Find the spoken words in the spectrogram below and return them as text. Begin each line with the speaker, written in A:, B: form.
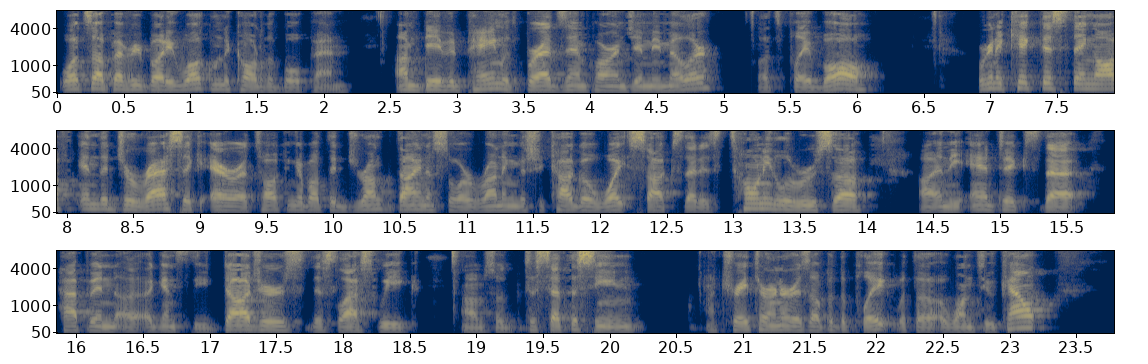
A: What's up, everybody? Welcome to Call to the Bullpen. I'm David Payne with Brad Zampar and Jimmy Miller. Let's play ball. We're going to kick this thing off in the Jurassic era, talking about the drunk dinosaur running the Chicago White Sox. That is Tony La Russa uh, and the antics that happened uh, against the Dodgers this last week. Um, so, to set the scene, Trea Turner is up at the plate with a, a one two count.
